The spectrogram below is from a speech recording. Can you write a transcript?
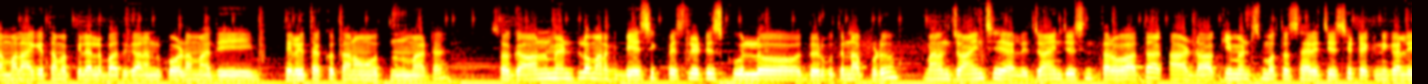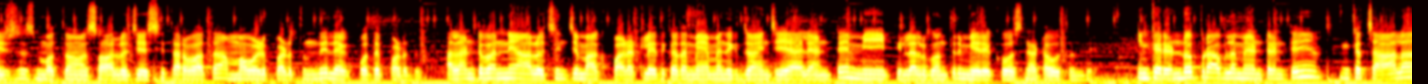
తమలాగే తమ పిల్లలు బతకాలనుకోవడం అది తెలివి తక్కువతనం అవుతుందన్నమాట. సో గవర్నమెంట్లో మనకి బేసిక్ ఫెసిలిటీ స్కూల్లో దొరుకుతున్నప్పుడు మనం జాయిన్ చేయాలి. జాయిన్ చేసిన తర్వాత ఆ డాక్యుమెంట్స్ మొత్తం సరి చేసి టెక్నికల్ ఇష్యూస్ మొత్తం సాల్వ్ చేసి తర్వాత అమ్మఒడి పడుతుంది లేకపోతే పడదు. అలాంటివన్నీ ఆలోచించి మాకు పడట్లేదు కదా మేము ఎందుకు జాయిన్ చేయాలి అంటే మీ పిల్లల గొంతుని మీరే కోసినట్టు అవుతుంది. ఇంకా రెండో ప్రాబ్లం ఏంటంటే ఇంకా చాలా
